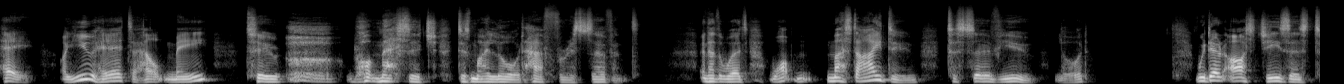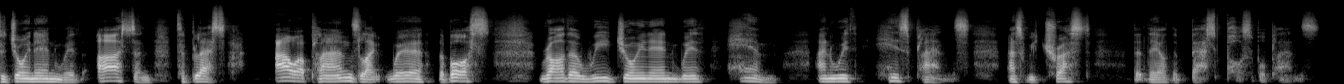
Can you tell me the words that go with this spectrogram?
Hey, are you here to help me? to, What message does my Lord have for his servant? In other words, what must I do to serve you, Lord? We don't ask Jesus to join in with us and to bless our plans like we're the boss. Rather, we join in with him and with his plans as we trust that they are the best possible plans.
